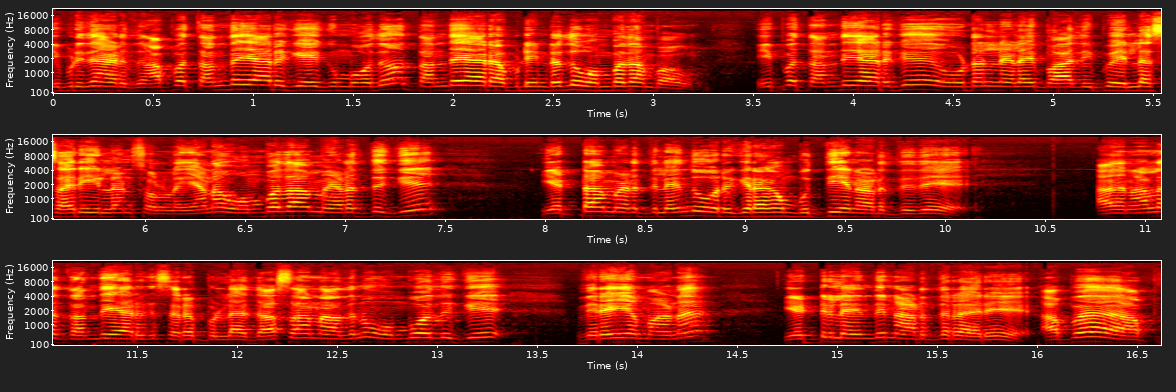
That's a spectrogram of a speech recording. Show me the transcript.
இப்படி தான் இருக்குது அப்போ தந்தையார் கேட்கும்போதும் தந்தையார் அப்படின்றது ஒன்பதாம் பாவம். இப்போ தந்தையாருக்கு உடல்நிலை பாதிப்பு இல்லை சரியில்லைன்னு சொல்லணும். ஏன்னா ஒன்பதாம் இடத்துக்கு எட்டாம் இடத்துலேருந்து ஒரு கிரகம் புத்தியை நடத்துது. அதனால் தந்தையாருக்கு சிறப்பு இல்லை. தசாநாதனும் ஒம்போதுக்கு விரயமான எட்டுலேருந்து நடத்துகிறாரு அப்போ அப்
